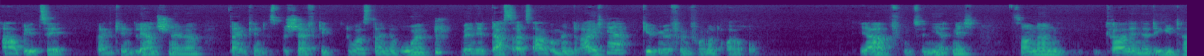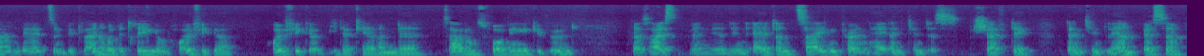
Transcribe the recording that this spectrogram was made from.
A, B, C, dein Kind lernt schneller, dein Kind ist beschäftigt, du hast deine Ruhe. Wenn dir das als Argument reicht, Ja. gib mir 500 Euro. Ja, funktioniert nicht, sondern gerade in der digitalen Welt sind wir kleinere Beträge und häufiger, häufiger wiederkehrende Zahlungsvorgänge gewöhnt. Das heißt, wenn wir den Eltern zeigen können, hey, dein Kind ist beschäftigt, dein Kind lernt besser,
